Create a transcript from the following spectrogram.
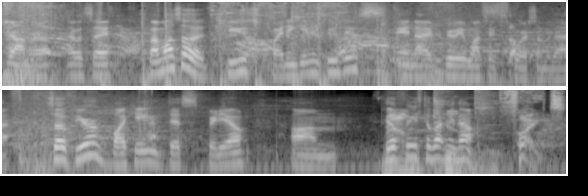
genre, I would say. But I'm also a huge fighting game enthusiast, and I really want to explore some of that. So if you're liking this video, um, feel free to let me know. Fight.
